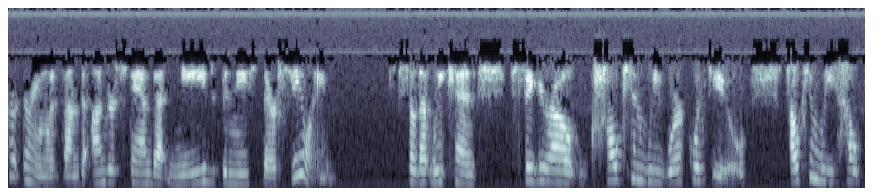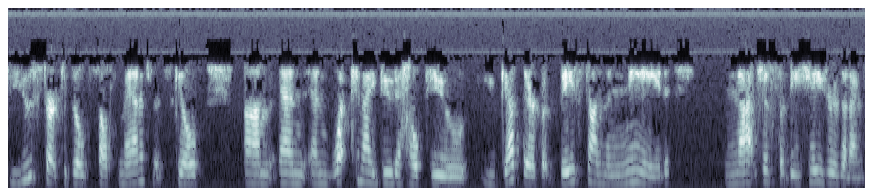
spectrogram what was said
partnering with them to understand that need beneath their feeling, so that we can figure out how can we work with you, how can we help you start to build self management skills, um, and and what can I do to help you you get there, but based on the need not just the behavior that I'm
